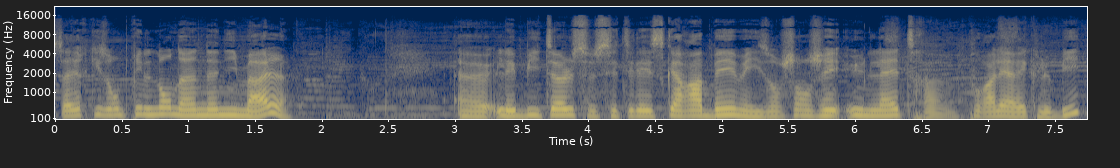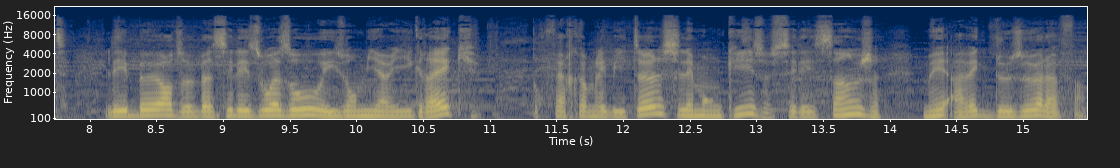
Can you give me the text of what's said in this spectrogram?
c'est-à-dire qu'ils ont pris le nom d'un animal. Euh, les Beatles, c'était les scarabées, mais ils ont changé une lettre pour aller avec le beat. Les Birds, bah, c'est les oiseaux et ils ont mis un Y pour faire comme les Beatles. Les Monkeys, c'est les singes, mais avec deux œufs à la fin.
